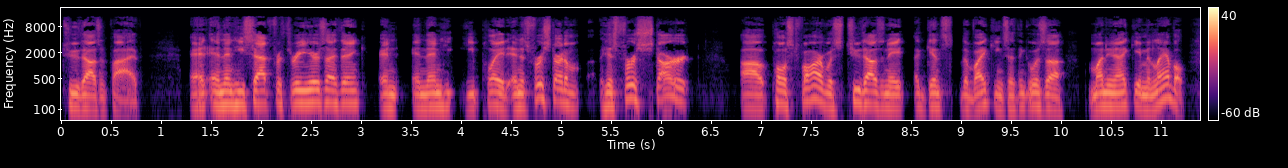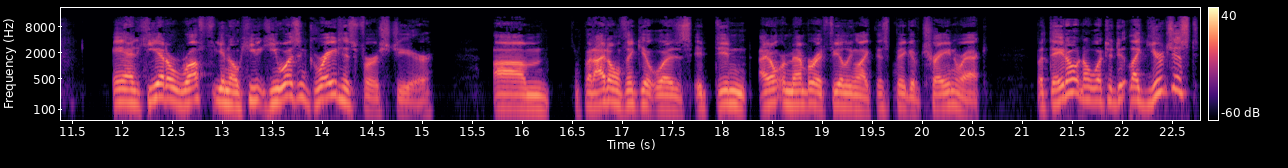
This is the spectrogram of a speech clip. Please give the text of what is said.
2005. And and then he sat for 3 years I think and and then he, he played and his first start of his first start uh, post Favre was 2008 against the Vikings. I think it was a Monday night game in Lambeau. And he had a rough, you know, he he wasn't great his first year. Um but I don't think it was it didn't I don't remember it feeling like this big of train wreck but they don't know what to do. Like you're just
